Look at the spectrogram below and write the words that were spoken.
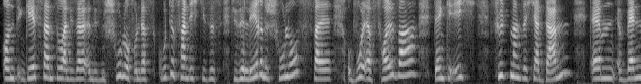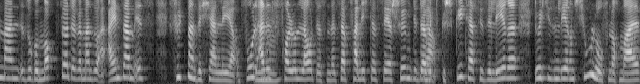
Und gehst dann so an, dieser, an diesem Schulhof. Und das Gute fand ich, dieses, diese Leere des Schulhofs, weil, obwohl er voll war, denke ich, fühlt man sich ja dann, ähm, wenn man so gemobbt wird oder wenn man so einsam ist, fühlt man sich ja leer, obwohl alles voll und laut ist. Und deshalb fand ich das sehr schön, wie du damit Ja. gespielt hast, diese Leere durch diesen leeren Schulhof nochmal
